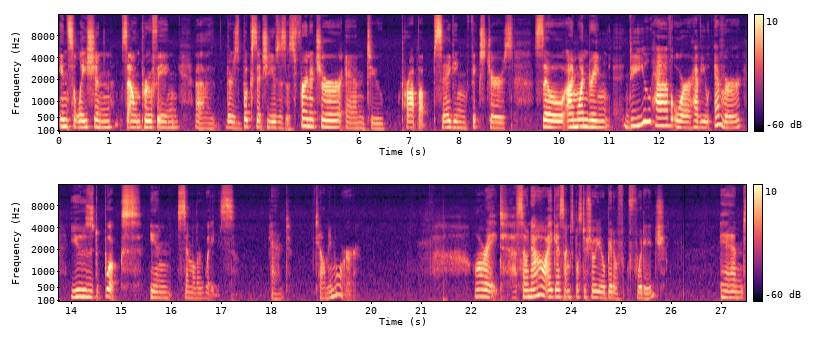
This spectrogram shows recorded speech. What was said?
insulation, soundproofing. Uh, there's books that she uses as furniture and to prop up sagging fixtures. So I'm wondering, do you have or have you ever used books in similar ways. And tell me more. All right, so now I guess I'm supposed to show you a bit of footage. And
